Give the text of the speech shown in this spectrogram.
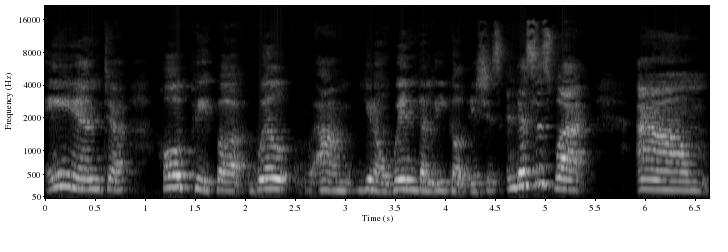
and uh, old people will, um, you know, win the legal issues. And this is what, um,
